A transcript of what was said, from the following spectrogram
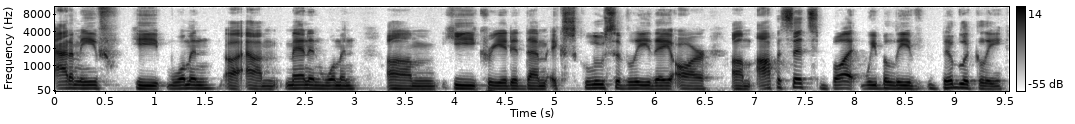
Adam Eve, he woman, uh, um, man and woman. Um, he created them exclusively. They are um, opposites, but we believe biblically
